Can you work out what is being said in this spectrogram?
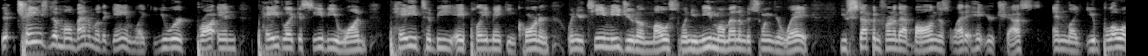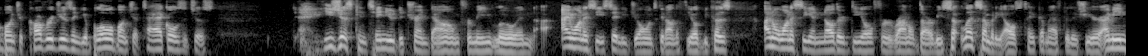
it changed the momentum of the game. Like you were brought in, paid like a CB one, paid to be a playmaking corner. When your team needs you the most, when you need momentum to swing your way, you step in front of that ball and just let it hit your chest, and like you blow a bunch of coverages and you blow a bunch of tackles. It just he's just continued to trend down for me, Lou, and I want to see Sidney Jones get on the field because I don't want to see another deal for Ronald Darby. So let somebody else take him after this year. I mean,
